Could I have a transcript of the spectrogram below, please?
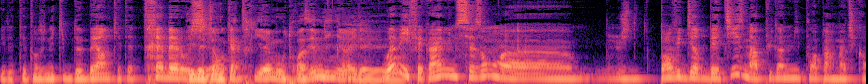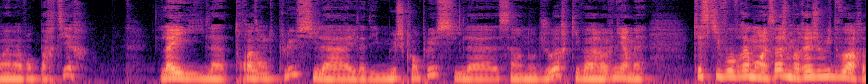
il était dans une équipe de Berne qui était très belle aussi. Il était en quatrième ou troisième ligne. Hein, il est... Ouais, mais il fait quand même une saison, euh, j'ai pas envie de dire de bêtises, mais à plus d'un demi-point par match quand même avant de partir. Là, il a 3 ans de plus, il a, il a des muscles en plus, il a, c'est un autre joueur qui va revenir, mais qu'est-ce qu'il vaut vraiment? Et ça, je me réjouis de voir.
